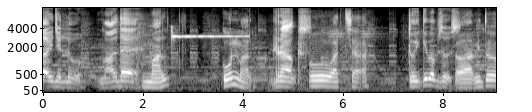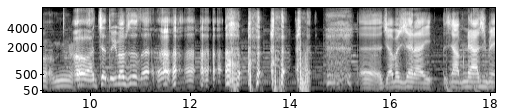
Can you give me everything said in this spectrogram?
এই জিল্লু মাল দে। মাল? কোন মাল? ড্রাগস ও আচ্ছা। তুই কি ভাবছিস? আমি তো ও আচ্ছা তুই ভাবছিস? সমস্যা নাই সামনে আসবে।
